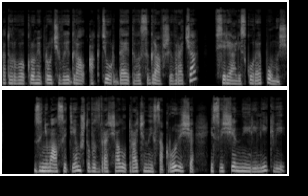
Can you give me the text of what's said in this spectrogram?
которого, кроме прочего, играл актер, до этого сыгравший врача в сериале «Скорая помощь», занимался тем, что возвращал утраченные сокровища и священные реликвии,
